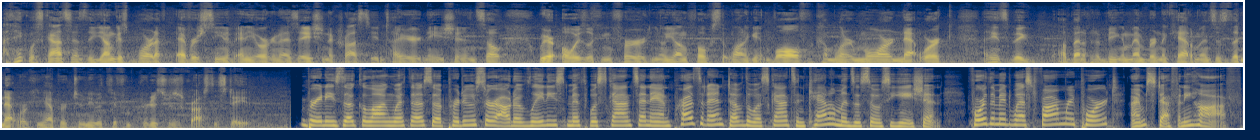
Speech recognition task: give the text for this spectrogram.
I think Wisconsin is the youngest board I've ever seen of any organization across the entire nation. And so we are always looking for you know young folks that want to get involved, come learn more, network. I think it's a big uh, benefit of being a member in the Cattlemen's is the networking opportunity with different producers across the state. Brady Zook along with us, a producer out of Ladysmith, Wisconsin, and president of the Wisconsin Cattlemen's Association. For the Midwest Farm Report, I'm Stephanie Hoff.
